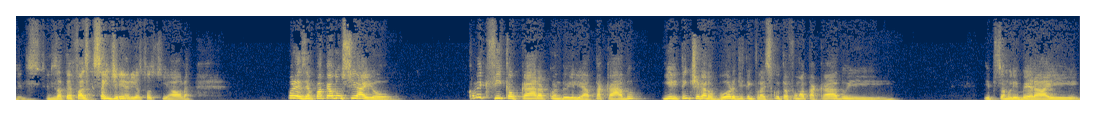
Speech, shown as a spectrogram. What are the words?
Eles, eles até fazem essa engenharia social, né? Por exemplo, o papel de um CIO. Como é que fica o cara quando ele é atacado e ele tem que chegar no board e tem que falar, escuta, fomos atacados e, e precisamos liberar aí,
